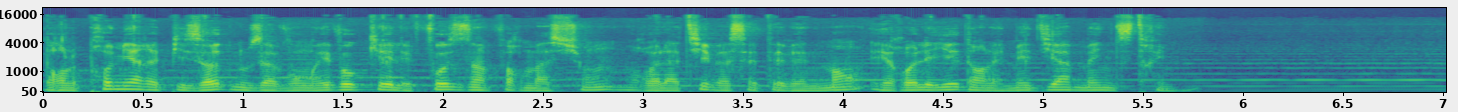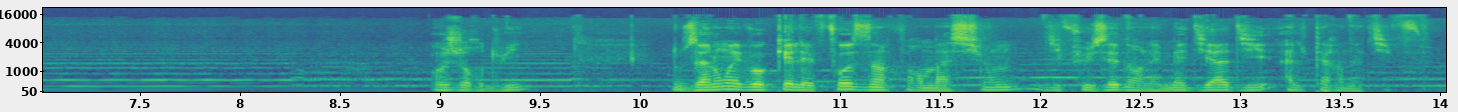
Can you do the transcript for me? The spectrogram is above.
Dans le premier épisode, nous avons évoqué les fausses informations relatives à cet événement et relayées dans les médias mainstream. Aujourd'hui, nous allons évoquer les fausses informations diffusées dans les médias dits alternatifs.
